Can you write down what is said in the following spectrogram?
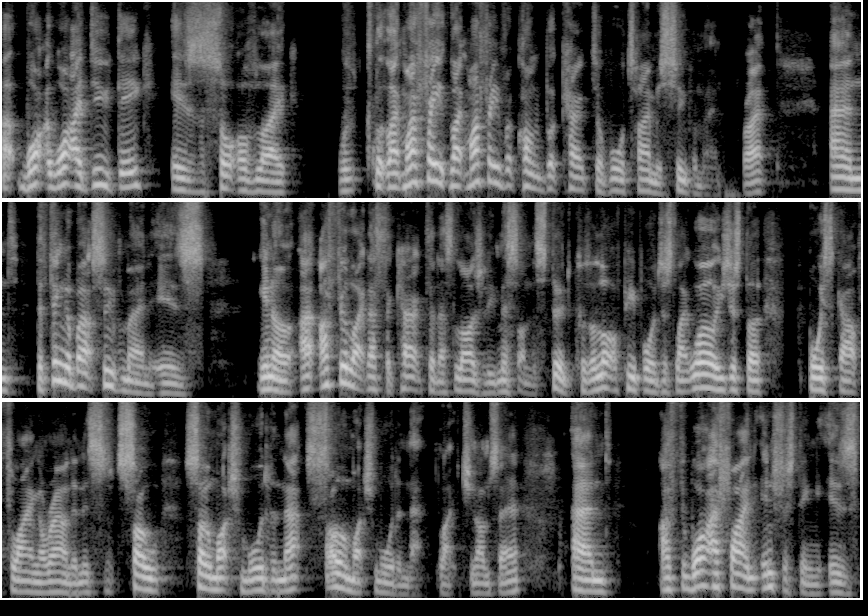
uh, what what I do dig is sort of like, like my favorite, like my favorite comic book character of all time is Superman, right? And the thing about Superman is you know, I, I feel like that's a character that's largely misunderstood because a lot of people are just like, well, he's just a Boy Scout flying around, and it's so so much more than that, so much more than that. Like, do you know what I'm saying? And I what I find interesting is,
